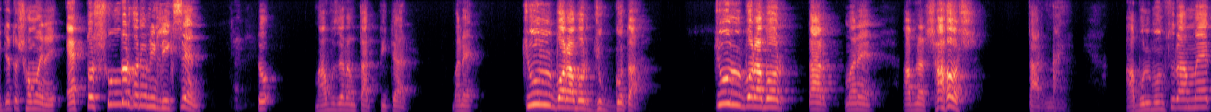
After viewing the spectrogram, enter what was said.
এটা তো সময় নেই, এত সুন্দর করে উনি লিখছেন, তো মাহবুজ আনাম তার পিতার মানে চুল বরাবর যোগ্যতা, চুল বরাবর তার মানে আপনার সাহস তার নাই। আবুল মনসুর আহমেদ,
